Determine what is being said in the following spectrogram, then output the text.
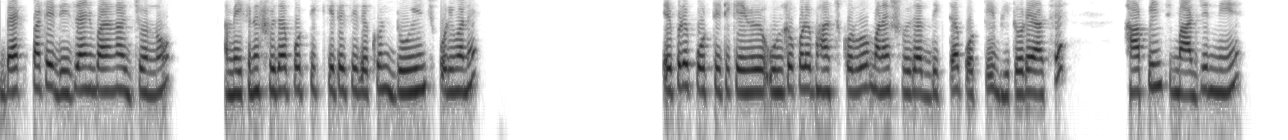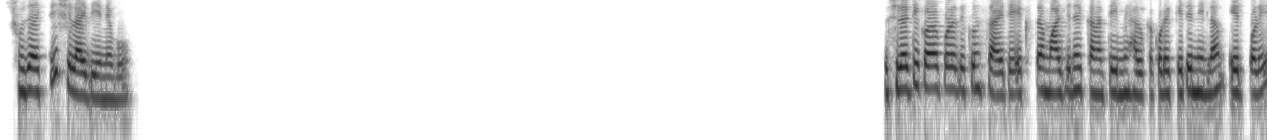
ব্যাক পার্টে ডিজাইন বানানোর জন্য আমি এখানে সোজা পট্টি কেটেছি, দেখুন, দুই ইঞ্চ পরিমাণে। এরপরে পট্টিটিকে এইভাবে উল্টো করে ভাঁজ করব মানে সোজার দিকটা পট্টির ভিতরে আছে। হাফ ইঞ্চ মার্জিন নিয়ে সোজা একটি সেলাই দিয়ে নেব। সেলাইটি করার পরে দেখুন সাইডে এক্সট্রা মার্জিনের কানাটি আমি হালকা করে কেটে নিলাম। এরপরে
